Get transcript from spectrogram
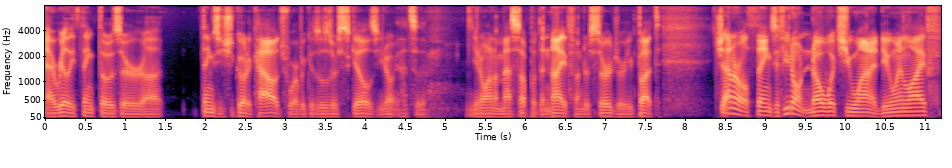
I really think those are uh, things you should go to college for because those are skills you don't. That's a you don't want to mess up with a knife under surgery. But general things, if you don't know what you want to do in life,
